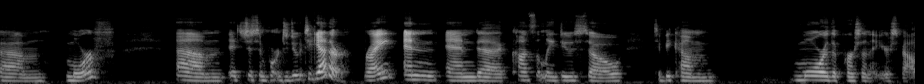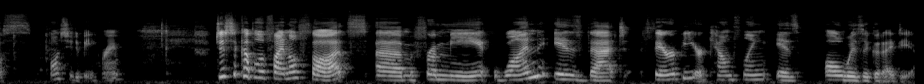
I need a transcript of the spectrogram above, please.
um, morph. Um, it's just important to do it together, right? And and uh, constantly do so to become more the person that your spouse wants you to be, right? Just a couple of final thoughts um, from me. One is that therapy or counseling is always a good idea.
